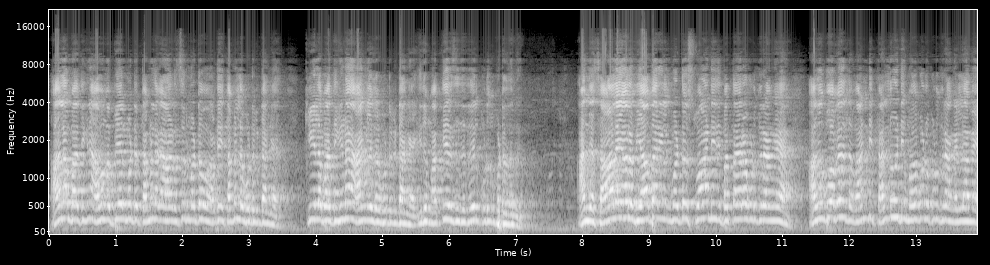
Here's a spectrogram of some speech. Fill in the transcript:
அதெல்லாம் பார்த்தீங்கன்னா அவங்க பேர் மட்டும் தமிழக அரசு மட்டும் அப்படியே தமிழில் போட்டுக்கிட்டாங்க. கீழே பார்த்தீங்கன்னா ஆங்கிலத்தில் போட்டுக்கிட்டாங்க. இது மத்திய அரசு திட்டத்தில் கொடுக்கப்பட்டதுன்னு. அந்த சாலையோர வியாபாரிகளுக்கு மட்டும் சுவாண்டி பத்தாயிரம் ரூபா கொடுக்குறாங்க. அது போக இந்த வண்டி தள்ளு வண்டி முத கூட கொடுக்குறாங்க எல்லாமே.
